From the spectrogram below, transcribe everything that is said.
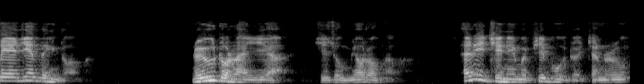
နယ်ချင်းသိမ့်သွားမှာနှွေဦးဒေါ်လာကြီးကရေစုံမျောတော့မှာပါအဲ့ဒီအခြေအနေမဖြစ်ဖို့အတွက်ကျွန်တော်တို့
